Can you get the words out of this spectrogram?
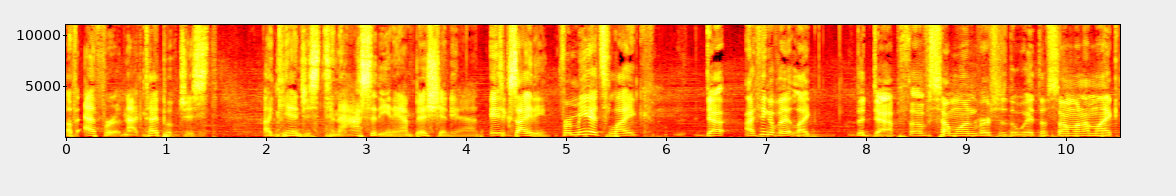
of effort and that type of just again just tenacity and ambition, man. it- it's exciting. for me, it's like, de- I think of it like the depth of someone versus the width of someone. I'm like,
